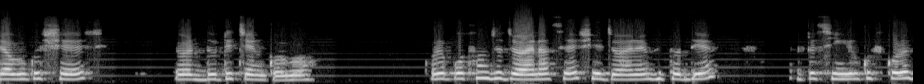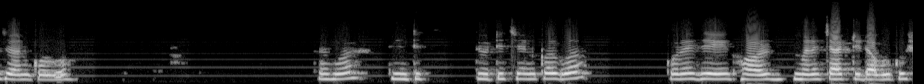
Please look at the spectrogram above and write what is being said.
ডাবল ক্রোশ শেষ। এবার দুটি চেন করব। করে প্রথম যে জয়েন আছে, সেই জয়েনের ভিতর দিয়ে একটা সিঙ্গেল কুশ করে জয়েন করব। তারপর তিনটি দুটি চেন করব। করে যে ঘর মানে চারটি ডাবল কুশ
